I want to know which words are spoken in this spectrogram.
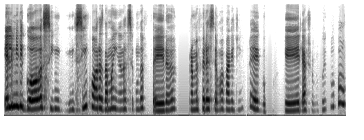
Ele me ligou assim em 5 horas da manhã na segunda-feira para me oferecer uma vaga de emprego, porque ele achou meu currículo bom.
